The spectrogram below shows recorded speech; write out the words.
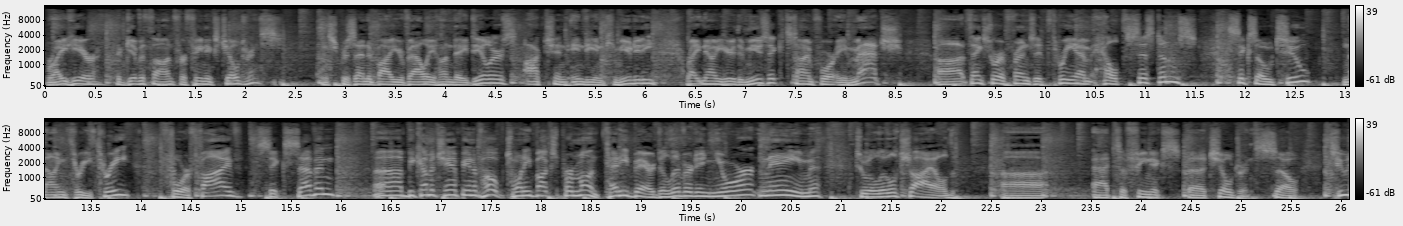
right here, the Giveathon for Phoenix Children's. It's presented by your Valley Hyundai dealers, Ak-Chin Indian Community. Right now, you hear the music. It's time for a match. Uh, thanks to our friends at 3M Health Systems, 602 933 4567. Uh, Become a champion of hope, 20 bucks per month. Teddy bear delivered in your name to a little child. Uh, at Phoenix uh, Children's. So, two,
